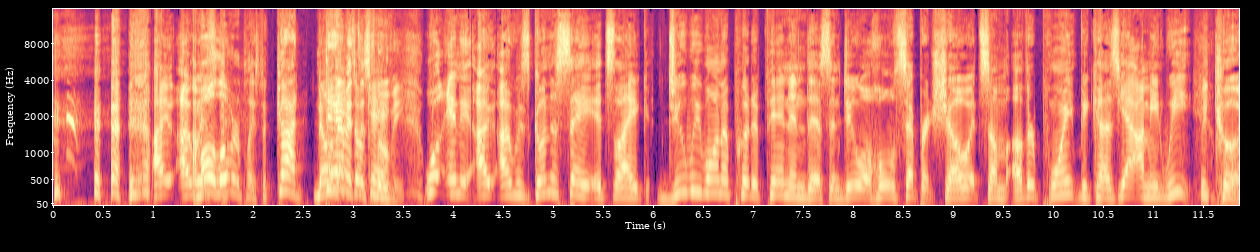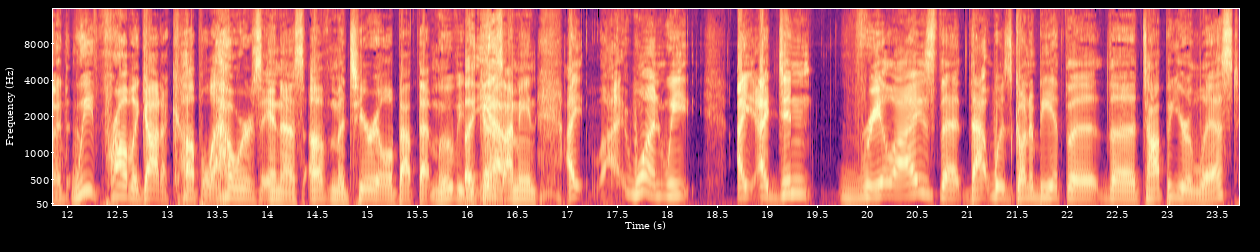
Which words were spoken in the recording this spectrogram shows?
I, I was, I'm all over the place, but god No, damn it, that's this okay. movie. Well, and I, I was gonna say it's like, do we want to put a pin in this and do a whole separate show at some other point? Because yeah, I mean we We could. we've probably got a couple hours in us of material about that movie. Uh, Because yeah. I mean, I, I one we I I didn't realize that that was going to be at the the top of your list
